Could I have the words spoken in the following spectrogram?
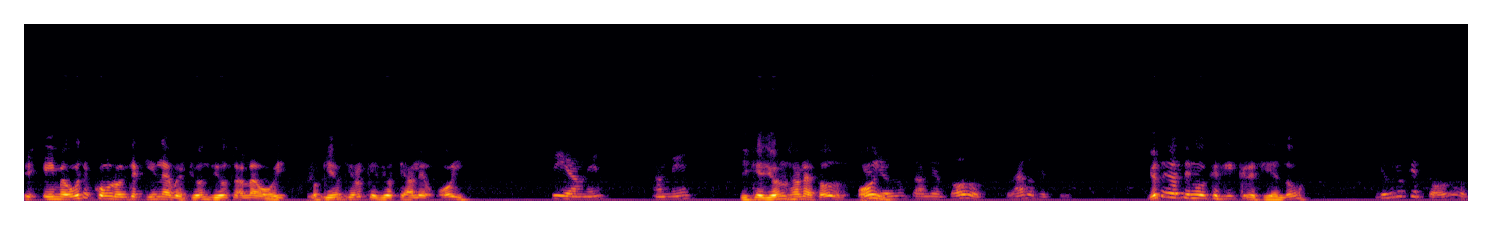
Y, me gusta como lo dice aquí en la versión Dios habla hoy, porque yo quiero que Dios te hable hoy. Sí, amén, amén. Y que Dios nos hable a todos hoy. Dios nos hable a todos, claro que sí. Yo todavía tengo que seguir creciendo. Yo creo que todos,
